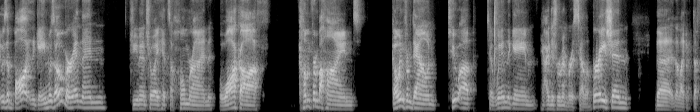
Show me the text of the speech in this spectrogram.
it was a ball, the game was over, and then G Man Choi hits a home run, walk off, come from behind, going from down to up to win the game. I just remember a celebration, the the like the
